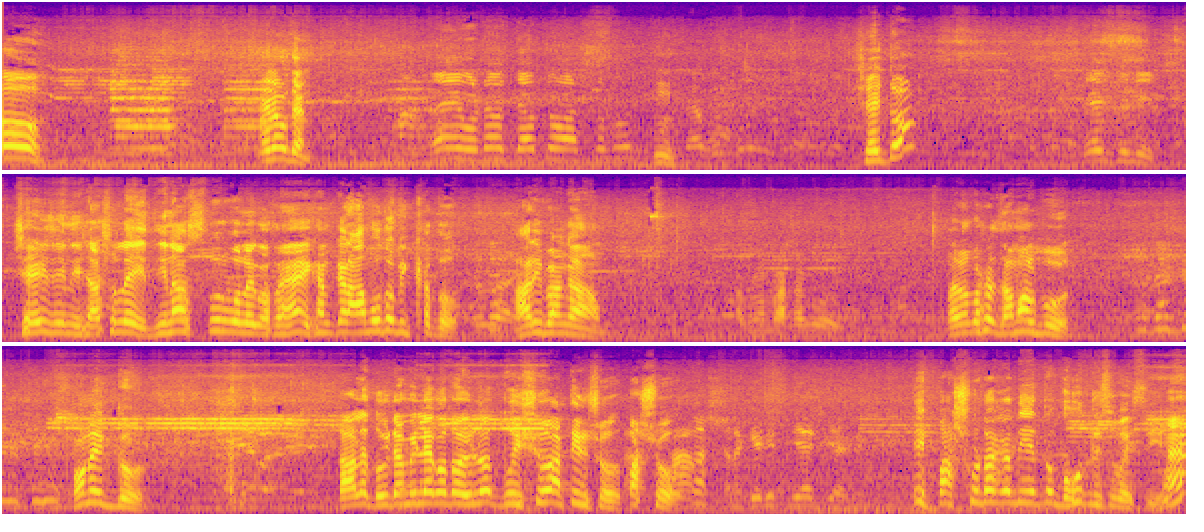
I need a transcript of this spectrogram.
ও। এটাও দেন। এই ওটাও দাও তো আটশো হুম। সেই তো? জিনিস। সেই জিনিস আসলে দিনাজপুর বলে কথা হ্যাঁ এখানকার আমও তো বিখ্যাত হাড়িভাঙ্গা আম। আপনার বাসা আমার বাসা জামালপুর অনেক দূর। তাহলে দুইটা মিলে কত হইল? দুইশো আর তিনশো পাঁচশো। এই পাঁচশো টাকা দিয়ে তো বহুত কিছু পাইছি হ্যাঁ?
